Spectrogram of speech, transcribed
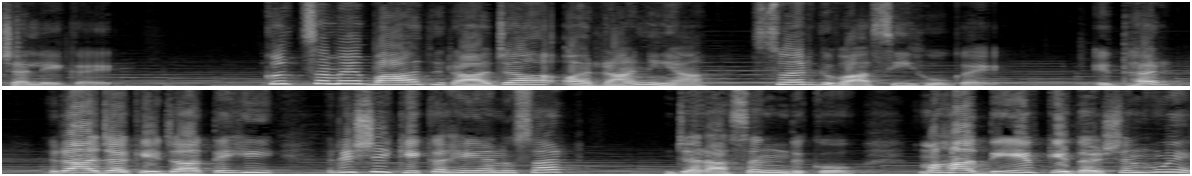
चले गए। कुछ समय बाद राजा और रानियाँ स्वर्गवासी हो गए। इधर राजा के जाते ही ऋषि के कहे अनुसार जरासंध को महादेव के दर्शन हुए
